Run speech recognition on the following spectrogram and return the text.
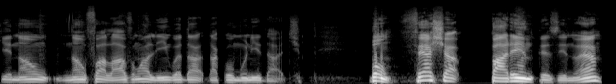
Que não, não falavam a língua da, da comunidade. Bom, fecha parêntese, não é?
